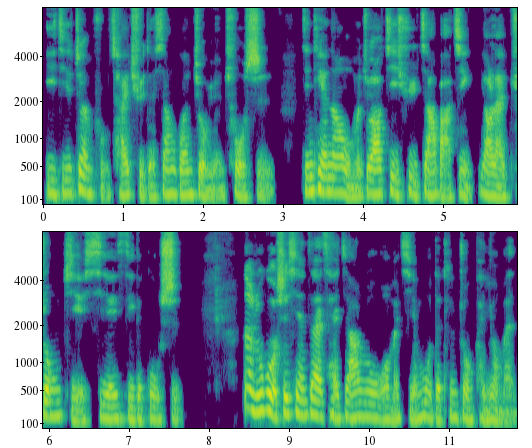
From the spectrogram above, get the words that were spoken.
以及政府采取的相关救援措施。今天呢，我们就要继续加把劲，要来终结 CAC 的故事。那如果是现在才加入我们节目的听众朋友们，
